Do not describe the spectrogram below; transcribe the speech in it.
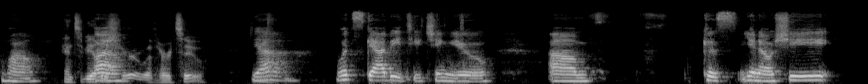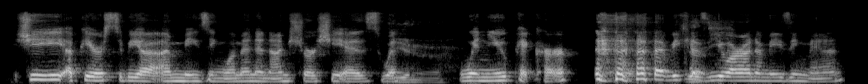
wow and to be able wow. to share it with her too yeah what's gabby teaching you Um, because you know she she appears to be an amazing woman, and I'm sure she is with Yeah. when you pick her because Yes. you are an amazing man.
